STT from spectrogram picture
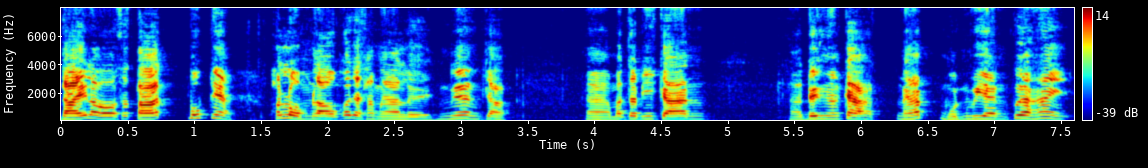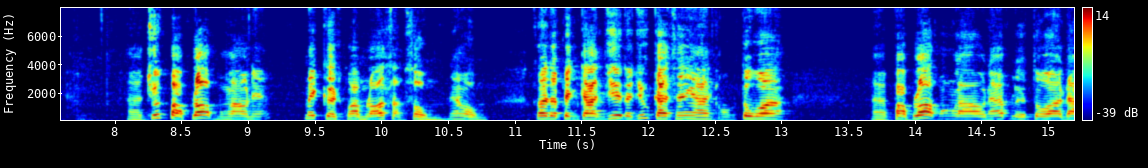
ไดเราสตาร์ทปุ๊บเนี่ยพัดลมเราก็จะทำงานเลย เนื่องจากมันจะมีการดึงอากาศนะครับหมุนเวียนเพื่อให้ชุดปรับรอบของเราเนี่ย ไม่เกิดความร้อนสะสมนะครับผมก็จะเป็นการยืดอายุการใช้งานของตัวปรับรอบของเรานะครับ หรือตัวได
